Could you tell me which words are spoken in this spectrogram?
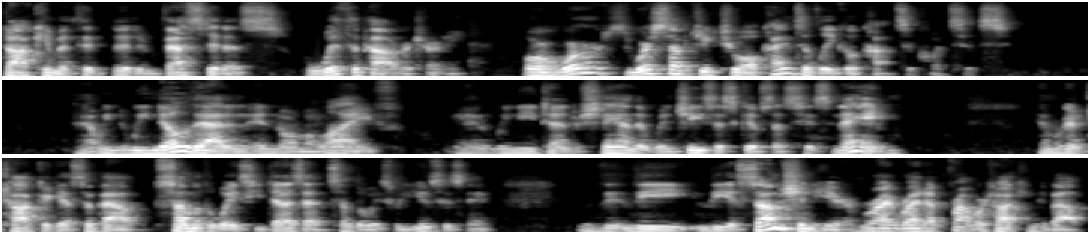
document that, that invested us with the power of attorney, or we're, we're subject to all kinds of legal consequences. Now, we, we know that in, in normal life, and we need to understand that when Jesus gives us his name, and we're going to talk, I guess, about some of the ways he does that and some of the ways we use his name. The, the, the assumption here, right, right up front, we're talking about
